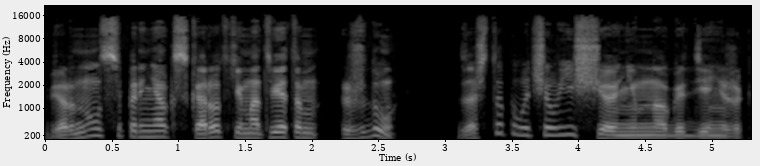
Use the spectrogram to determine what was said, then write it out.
Вернулся паренек с коротким ответом «Жду», за что получил еще немного денежек,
